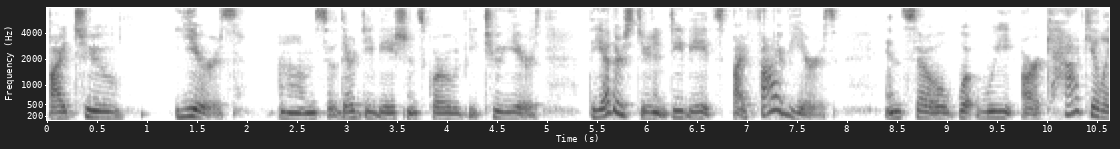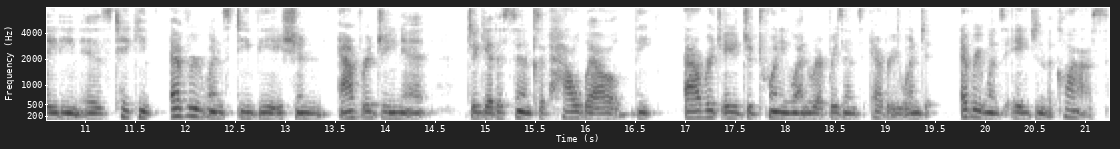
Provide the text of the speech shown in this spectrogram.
by two years. Um, so their deviation score would be two years. The other student deviates by five years. And so what we are calculating is taking everyone's deviation, averaging it to get a sense of how well the average age of 21 represents everyone, everyone's age in the class.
